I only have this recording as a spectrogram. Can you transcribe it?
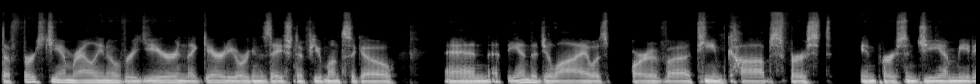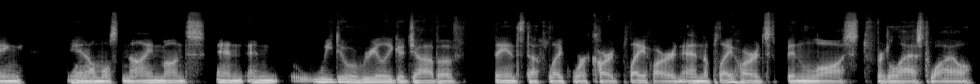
the first GM rally in over a year in the Garrity organization a few months ago. And at the end of July, I was part of uh, Team Cobb's first in-person GM meeting in almost nine months. And and we do a really good job of saying stuff like work hard, play hard. And the play hard's been lost for the last while.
